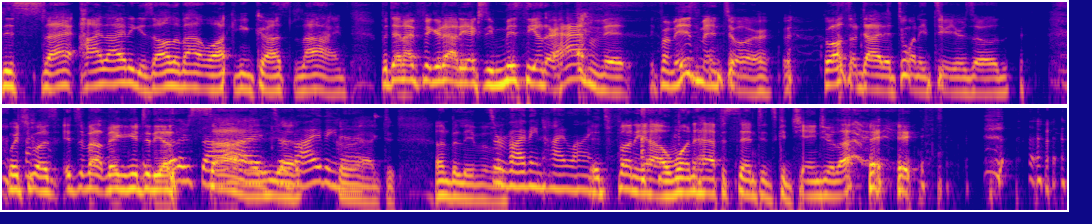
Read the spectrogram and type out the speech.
"This highlining is all about walking across lines." But then I figured out he actually missed the other half of it from his mentor, who also died at 22 years old. which was it's about making it to the other, Other side, Yes, surviving it. correct. Unbelievable. Surviving Highline. It's funny how one half a sentence can change your life.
